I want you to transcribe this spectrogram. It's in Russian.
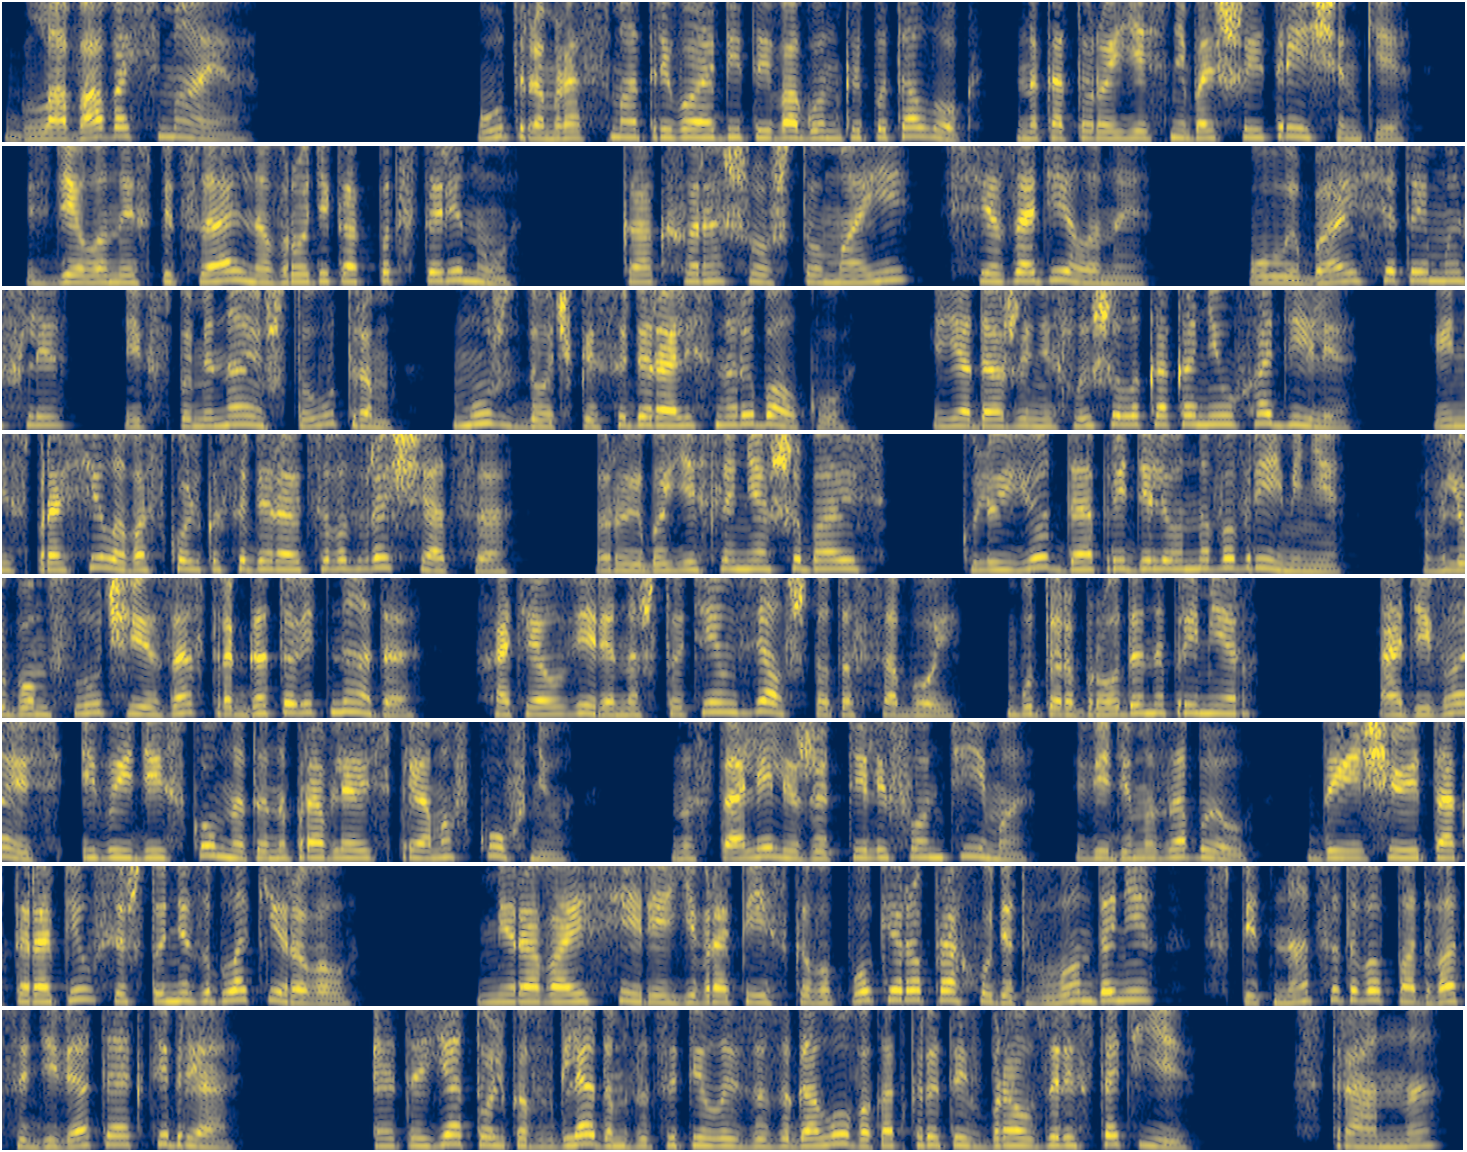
Глава восьмая. Утром рассматриваю обитый вагонкой потолок, на которой есть небольшие трещинки, сделанные специально вроде как под старину. Как хорошо, что мои все заделаны. Улыбаюсь этой мысли и вспоминаю, что утром муж с дочкой собирались на рыбалку. Я даже не слышала, как они уходили, и не спросила, во сколько собираются возвращаться. Рыба, если не ошибаюсь, клюет до определенного времени — в любом случае, завтрак готовить надо, хотя уверена, что Тим взял что-то с собой, бутерброды, например. Одеваюсь и, выйдя из комнаты, направляюсь прямо в кухню. На столе лежит телефон Тима, видимо, забыл, да еще и так торопился, что не заблокировал. Мировая серия европейского покера проходит в Лондоне с 15 по 29 октября. Это я только взглядом зацепилась за заголовок, открытый в браузере статьи. Странно.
